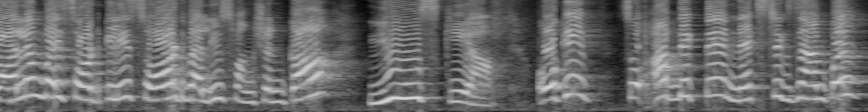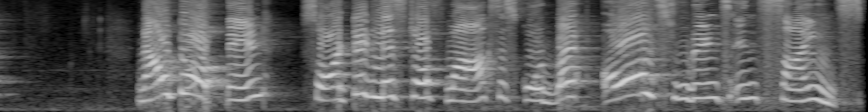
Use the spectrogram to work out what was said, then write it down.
कॉलम वाइज सॉर्ट के लिए सॉर्ट वैल्यूज़ फ़ंक्शन का यूज़ किया। ओके सो अब देखते हैं next example now to obtain sorted list of marks scored by all students in science.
